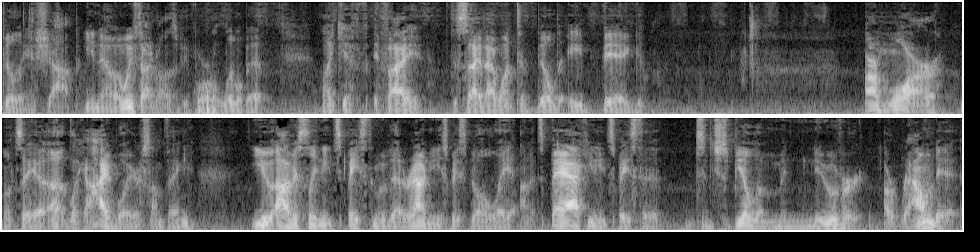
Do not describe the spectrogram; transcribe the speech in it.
building a shop. You know, and we've talked about this before a little bit. Like if if I decide I want to build a big armoire, let's say a, like a high boy or something, you obviously need space to move that around. You need space to be able to lay it on its back. You need space to, to just be able to maneuver around it.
